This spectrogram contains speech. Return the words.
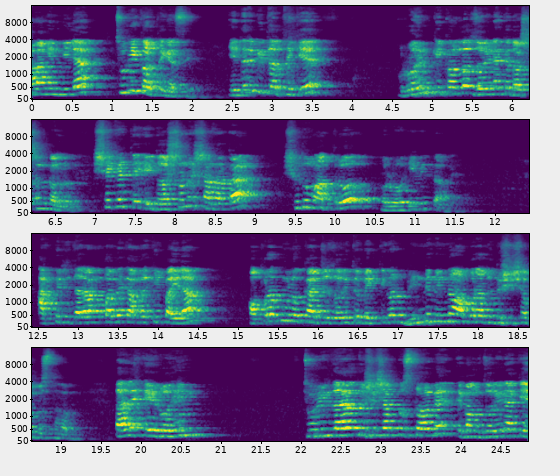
আলামিন মিলা চুরি করতে গেছে। এদের ভিতর থেকে রহিম কি করল? জরিনাকে দর্শন করল। সেক্ষেত্রে এই দর্শনের সাজাটা শুধুমাত্র রহিমই পাবে। আটত্রিশ ধারা মোতাবেক আমরা কি পাইলাম? অপরাধমূলক কার্যে জড়িত ব্যক্তিগণ ভিন্ন ভিন্ন অপরাধে দোষী সাব্যস্ত হবে। তাহলে এই রহিম চুরির দায়ও দোষী সাব্যস্ত হবে এবং জরিনাকে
